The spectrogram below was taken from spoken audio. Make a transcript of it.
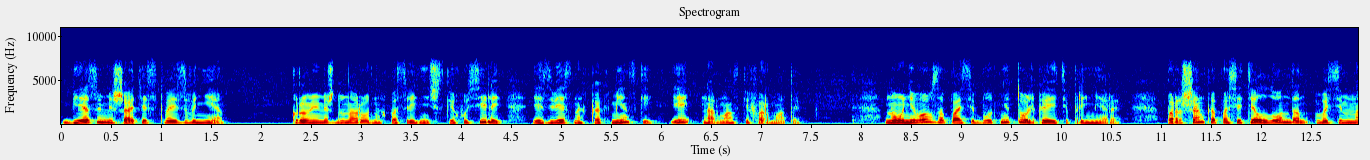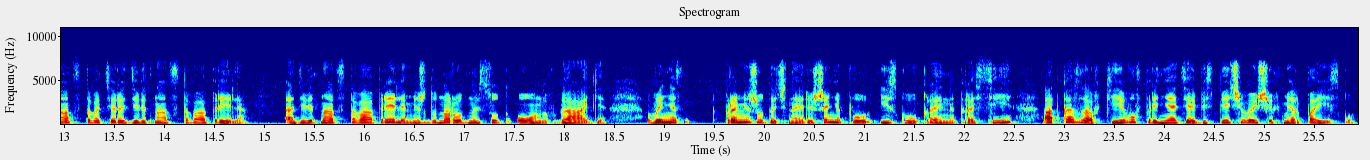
без вмешательства извне кроме международных посреднических усилий, известных как Минский и Нормандский форматы. Но у него в запасе будут не только эти примеры. Порошенко посетил Лондон 18-19 апреля, а 19 апреля Международный суд ООН в Гааге вынес промежуточное решение по иску Украины к России, отказав Киеву в принятии обеспечивающих мер по иску.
